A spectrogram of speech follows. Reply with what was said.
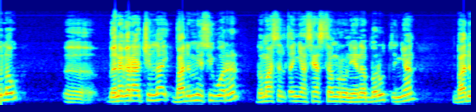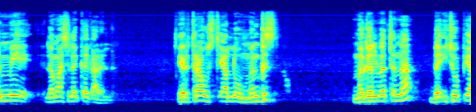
ብለው በነገራችን ላይ ባድሜ ሲወረር በማሰልጠኛ ሲያስተምሩን የነበሩት እኛን ባድሜ ለማስለቀቅ አይደለም ኤርትራ ውስጥ ያለው መንግስት መገልበጥና በኢትዮጵያ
